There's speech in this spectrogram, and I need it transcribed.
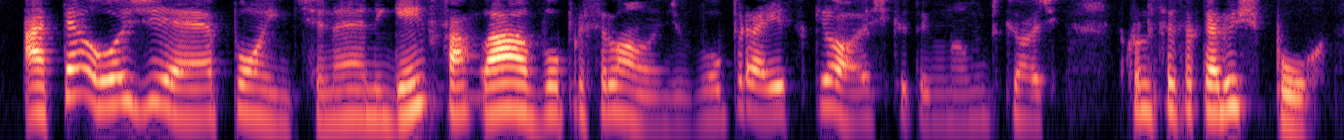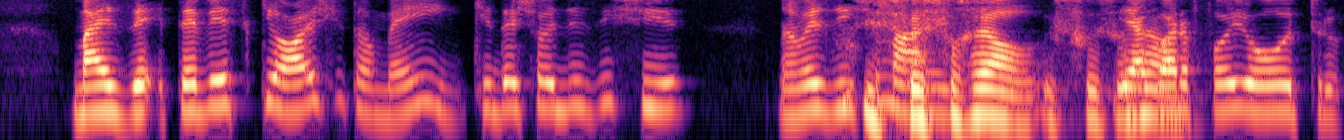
até hoje é point, né? Ninguém fala, ah, vou pra sei lá onde, vou pra esse quiosque, eu tenho o nome do quiosque, porque eu não sei se eu quero expor. Mas e- teve esse quiosque também que deixou de existir. Não existe Isso foi mais. surreal. Isso foi E surreal. agora foi outro.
